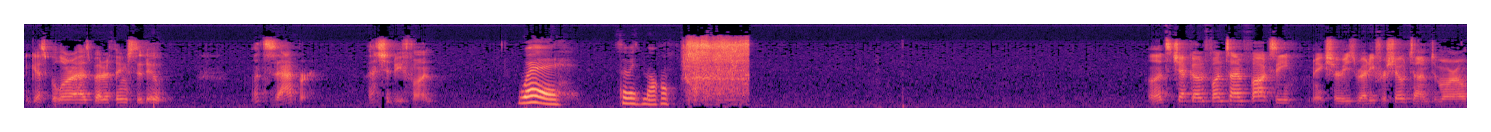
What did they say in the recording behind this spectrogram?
I guess Ballora has better things to do. Let's zap her. That should be fun. Ouais, ça va être marrant. Let's check on Funtime Foxy. Make sure he's ready for showtime tomorrow.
